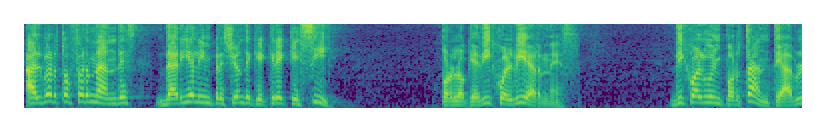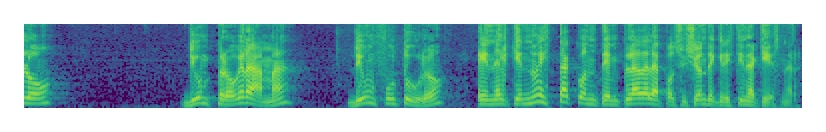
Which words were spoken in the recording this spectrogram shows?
Alberto Fernández daría la impresión de que cree que sí, por lo que dijo el viernes. Dijo algo importante, habló de un programa, de un futuro, en el que no está contemplada la posición de Cristina Kirchner.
